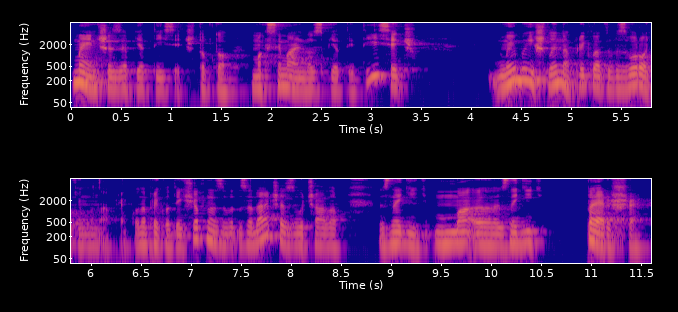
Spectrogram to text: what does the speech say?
менше за 5000, тобто максимально з 5000, ми б йшли, наприклад, в зворотньому напрямку. Наприклад, якщо б нас задача звучала б знайдіть, е, знайдіть перше,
